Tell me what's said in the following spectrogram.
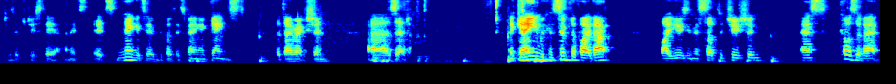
which is introduced here, and it's it's negative because it's going against the direction uh, z. Again, we can simplify that by using the substitution s cos of x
